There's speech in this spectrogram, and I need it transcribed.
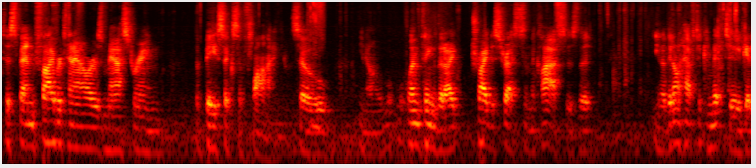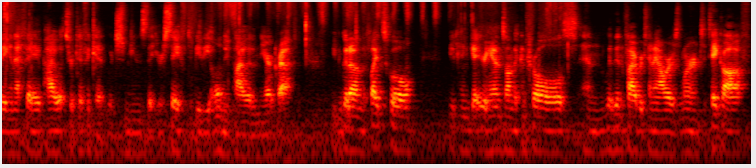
to spend five or 10 hours mastering the basics of flying. So, you know, one thing that I tried to stress in the class is that, you know, they don't have to commit to getting an FAA pilot certificate, which means that you're safe to be the only pilot in the aircraft. You can go down to flight school, you can get your hands on the controls, and within five or 10 hours, learn to take off,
